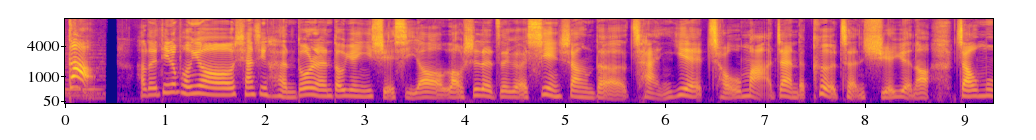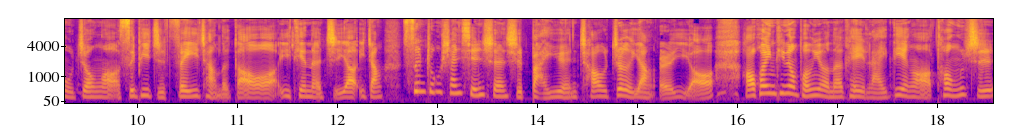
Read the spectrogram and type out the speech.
告。好的，听众朋友，相信很多人都愿意学习哦。老师的这个线上的产业筹码战的课程学员哦，招募中哦，CP 值非常的高哦，一天呢只要一张孙中山先生是百元钞这样而已哦。好，欢迎听众朋友呢可以来电哦，同时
